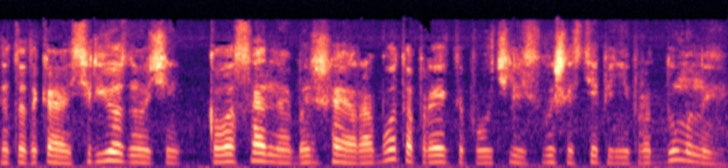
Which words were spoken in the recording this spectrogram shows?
это такая серьезная, очень колоссальная, большая работа, проекты получились в высшей степени продуманные,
